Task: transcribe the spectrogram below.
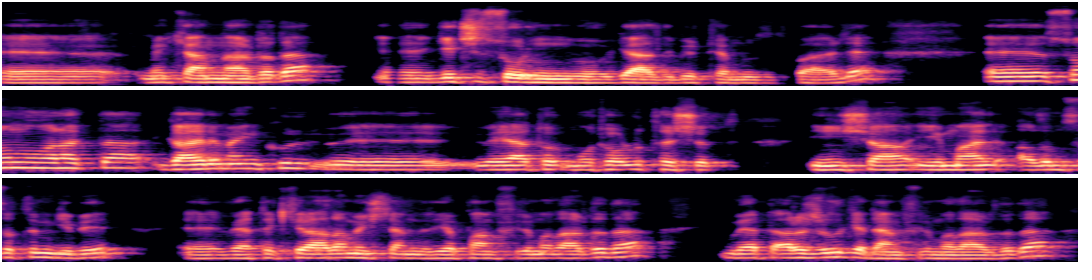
e, mekanlarda da geçiş sorumluluğu geldi 1 Temmuz itibariyle. Son olarak da gayrimenkul veya to- motorlu taşıt, inşa, imal, alım satım gibi veyahut da kiralama işlemleri yapan firmalarda da veyahut da aracılık eden firmalarda da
